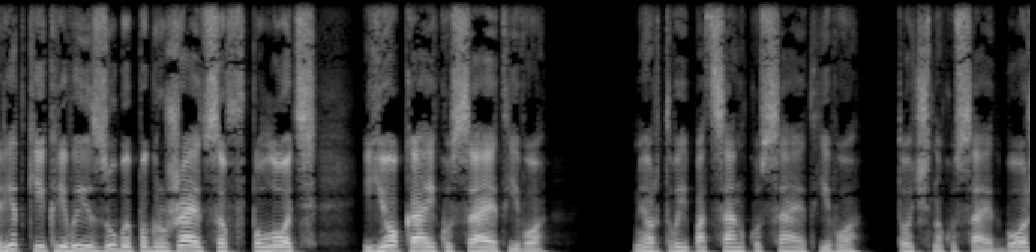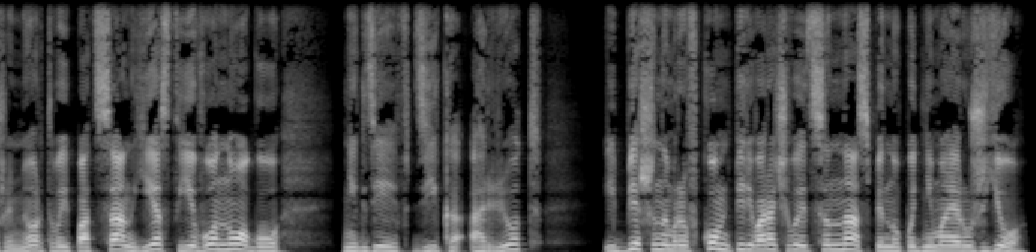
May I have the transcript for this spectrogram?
редкие кривые зубы погружаются в плоть. Йокай кусает его. Мертвый пацан кусает его. Точно кусает. Боже, мертвый пацан ест его ногу. Нигдеев дико орет и бешеным рывком переворачивается на спину, поднимая ружье.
